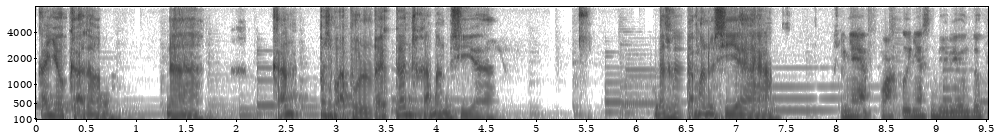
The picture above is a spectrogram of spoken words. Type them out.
Kan yoga toh. Nah kan pesepak bola kan juga manusia. Dia juga manusia. Punya waktunya sendiri untuk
